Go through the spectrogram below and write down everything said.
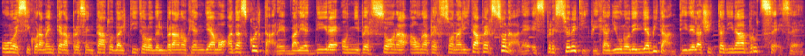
Uno è sicuramente rappresentato dal titolo del brano che andiamo ad ascoltare, vale a dire Ogni persona ha una personalità personale, espressione tipica di uno degli abitanti della cittadina abruzzese.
